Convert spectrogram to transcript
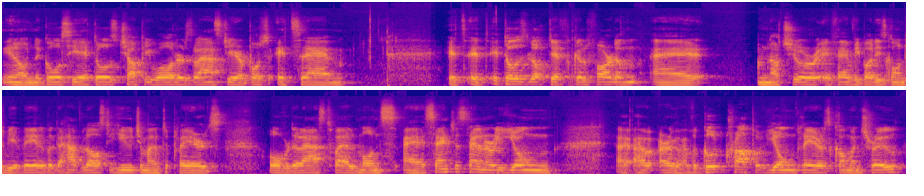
you know, negotiate those choppy waters last year. But it's um, it it, it does look difficult for them. Uh, I'm not sure if everybody's going to be available. They have lost a huge amount of players over the last 12 months. Uh, Town are a young, uh, are, have a good crop of young players coming through.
